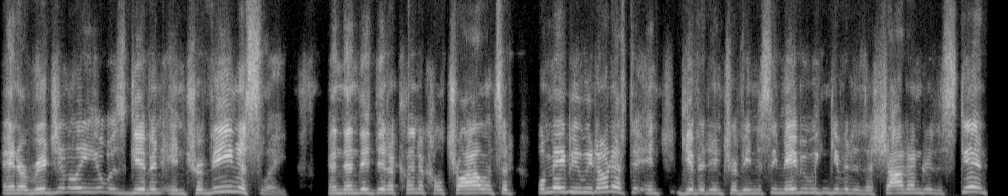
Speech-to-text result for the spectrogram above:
And originally it was given intravenously. And then they did a clinical trial and said, well, maybe we don't have to give it intravenously. Maybe we can give it as a shot under the skin,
